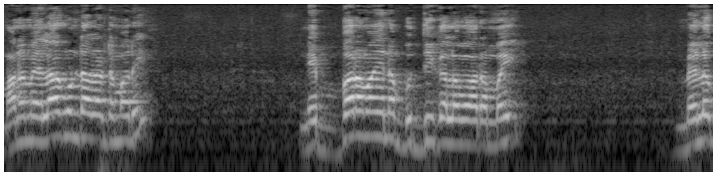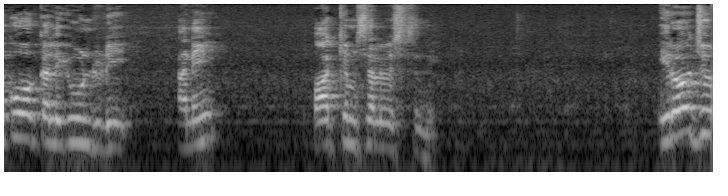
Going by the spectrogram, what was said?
మనం ఎలాగుండాలట మరి? నిబ్బరమైన బుద్ధి కలవారమై మెలకువ కలిగి ఉండుడి అని వాక్యం సెలవిస్తుంది. ఈరోజు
